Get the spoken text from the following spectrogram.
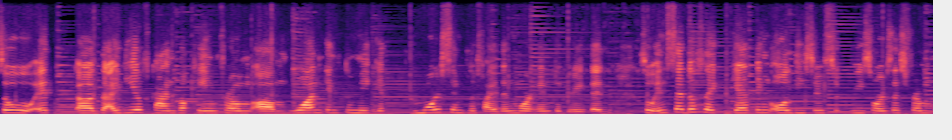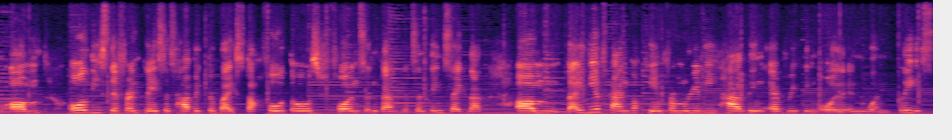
So it uh, the idea of Canva came from um, wanting to make it more simplified and more integrated. So instead of like getting all these resources from um, all these different places, having to buy stock photos, fonts, and templates and things like that, um, the idea of Canva came from really having everything all in one place.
